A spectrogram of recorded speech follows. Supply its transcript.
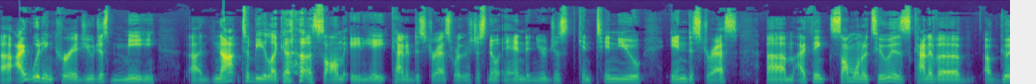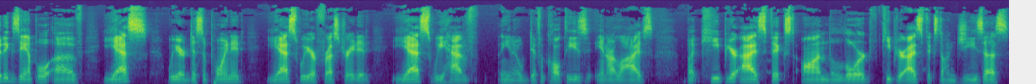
uh, I would encourage you, just me, uh, not to be like a, a, Psalm 88 kind of distress where there's just no end and you just continue in distress. Um, I think Psalm 102 is kind of a, a good example of yes, we are disappointed. Yes, we are frustrated. Yes, we have, you know, difficulties in our lives, but keep your eyes fixed on the Lord. Keep your eyes fixed on Jesus.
